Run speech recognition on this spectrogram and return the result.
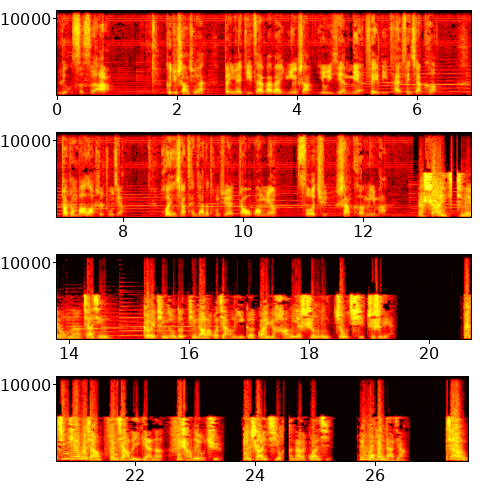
六四四二，格局商学院本月底在 YY 语音上有一节免费理财分享课，赵正宝老师主讲，欢迎想参加的同学找我报名索取上课密码。那上一期内容呢？相信各位听众都听到了，我讲了一个关于行业生命周期知识点。那今天我想分享的一点呢，非常的有趣，跟上一期有很大的关系。哎，我问大家。像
